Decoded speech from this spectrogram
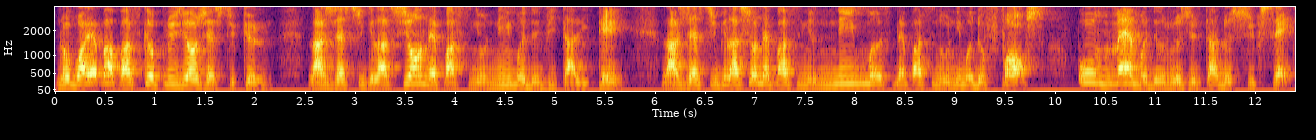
Ne voyez pas parce que plusieurs gesticulent. La gesticulation n'est pas synonyme de vitalité. La gesticulation n'est pas synonyme, n'est pas synonyme de force ou même de résultat de succès.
